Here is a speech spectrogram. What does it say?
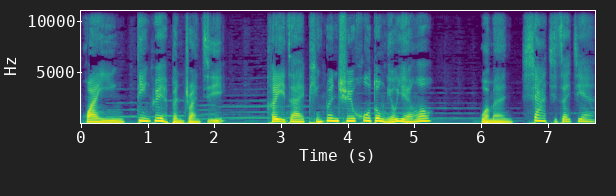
欢迎订阅本专辑。可以在评论区互动留言哦，我们下期再见。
